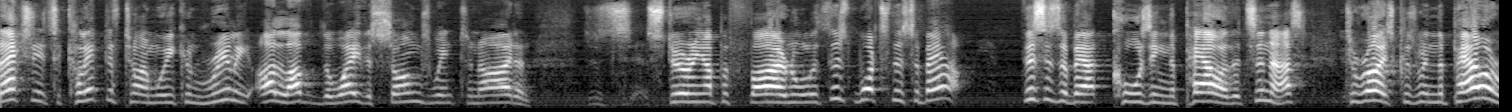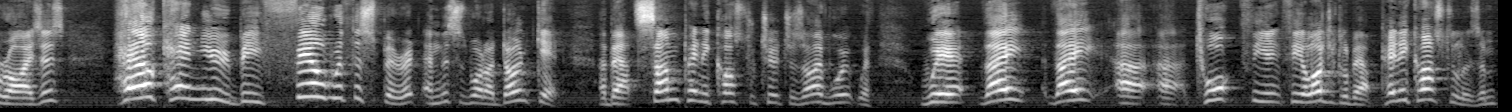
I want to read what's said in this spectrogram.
actually, it's a collective time where we can really. I love the way the songs went tonight and stirring up a fire and all this. this what's this about? This is about causing the power that's in us to rise because when the power rises, how can you be filled with the Spirit? And this is what I don't get about some Pentecostal churches I've worked with, where they, they uh, uh, talk the- theological about Pentecostalism,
